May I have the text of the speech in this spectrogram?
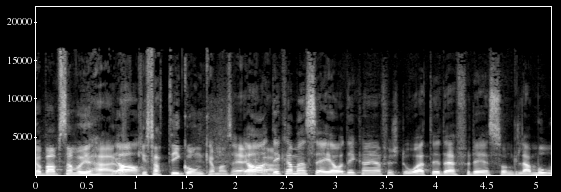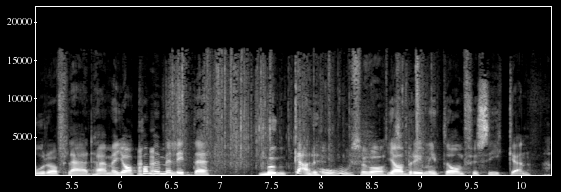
Ja, Babsan var ju här Ja. och satte igång kan man säga. Ja, hela- det kan man säga och det kan jag förstå att det är därför det är sån glamour och flärd här. Men jag kommer med lite munkar. Oh, så gott. Jag bryr mig inte om fysiken.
